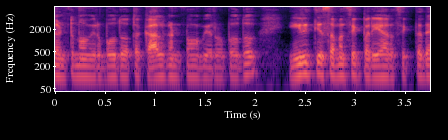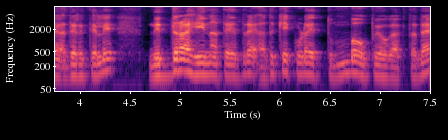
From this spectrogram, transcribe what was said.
ಗಂಟು ನೋವು ಇರ್ಬೋದು ಅಥವಾ ಕಾಲು ಗಂಟು ನೋವು ಇರ್ಬೋದು. ಈ ರೀತಿಯ ಸಮಸ್ಯೆಗೆ ಪರಿಹಾರ ಸಿಗ್ತದೆ. ಅದೇ ರೀತಿಯಲ್ಲಿ ನಿದ್ರಾಹೀನತೆ ಇದ್ದರೆ ಅದಕ್ಕೆ ಕೂಡ ಇದು ತುಂಬ ಉಪಯೋಗ ಆಗ್ತದೆ.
